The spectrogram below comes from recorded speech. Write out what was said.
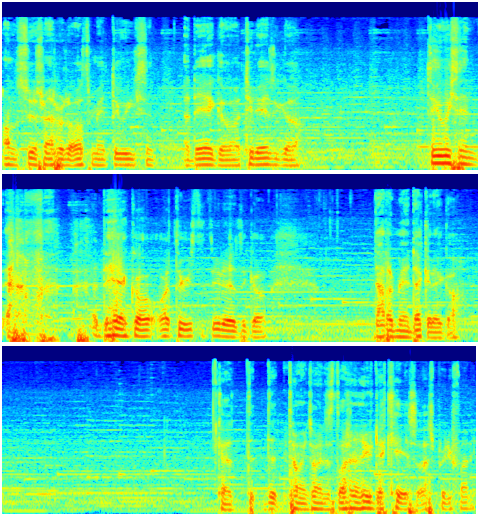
on the Super Smash Bros. Ultimate three weeks and a day ago, two days ago, three weeks and a day ago, or three weeks and two days ago. That'd have been a decade ago. The 2020 just started a new decade, so that's pretty funny.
